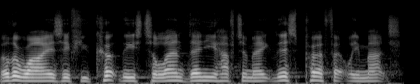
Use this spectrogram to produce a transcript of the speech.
Otherwise, if you cut these to length, then you have to make this perfectly match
